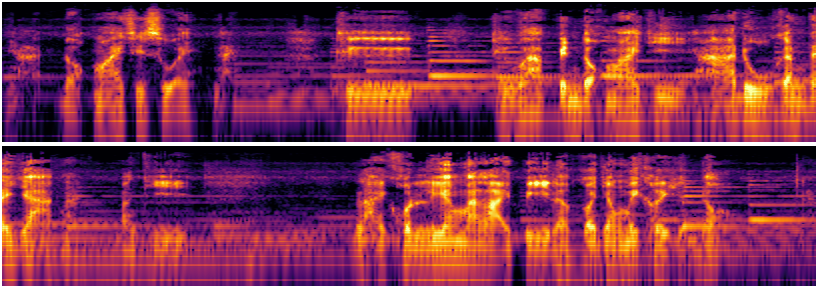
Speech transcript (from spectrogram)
เนี่ยดอกไม้สวยๆนะคือถือว่าเป็นดอกไม้ที่หาดูกันได้ยากนะบางที หลายคนเลี้ยงมาหลายปีแล้วก็ยังไม่เคยเห็นดอกนะ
